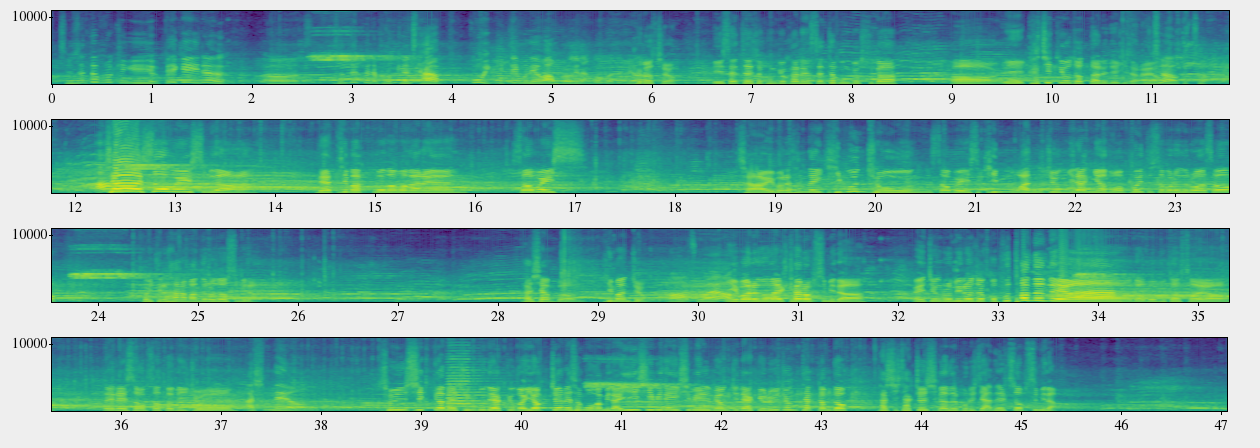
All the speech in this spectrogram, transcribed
지금 센터 블로킹이 back A를 어, 상대편의 블로킹을 잡고 있기 때문에 one block이 난 거거든요. 그렇죠. 이 센터에서 공격하는 센터 공격수가 어, 이 같이 뛰어줬다는 얘기잖아요. 그렇죠, 그렇죠. 아, 자 서브에이스입니다. 네트 맞고 넘어가는 서브에이스. 자 이번에 상당히 기분 좋은 서브에이스 김완중 1학년 원포인트 서브로 들어와서 포인트를 하나 만들어줬습니다. 다시 한번 김완중 아, 좋아요. 이번에도 날카롭습니다. 왼쪽으로 밀어줬고 붙었는데요. 아. 너무 붙었어요. 때릴 수 없었던 이주호. 아쉽네요. 순식간에 중부대학교가 역전에 성공합니다. 22 대 21 명지대학교 류중탁 감독 다시 작전 시간을 부르지 않을 수 없습니다.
